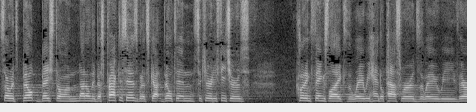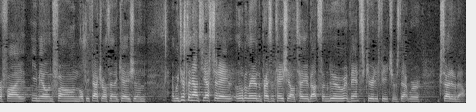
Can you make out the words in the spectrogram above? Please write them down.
So it's built based on not only best practices, but it's got built in security features including things like the way we handle passwords, the way we verify email and phone, multi-factor authentication. And we just announced yesterday, a little bit later in the presentation, I'll tell you about some new advanced security features that we're excited about.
